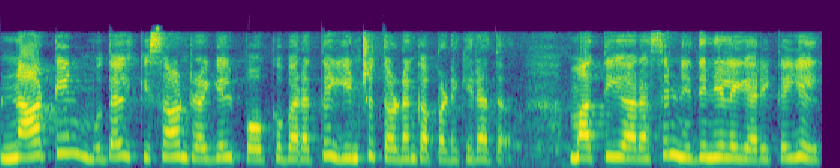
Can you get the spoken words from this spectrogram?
நாட்டின் முதல் கிசான் ரயில் போக்குவரத்து இன்று தொடங்கப்படுகிறது. மத்திய அரசின் நிதிநிலை அறிக்கையில்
